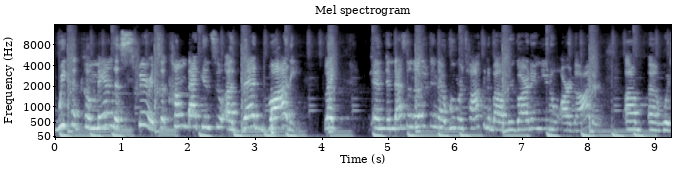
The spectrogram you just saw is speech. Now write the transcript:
we could command the spirit to come back into a dead body. Like, and, and that's another thing that we were talking about regarding, you know, our daughter. Um, uh, which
